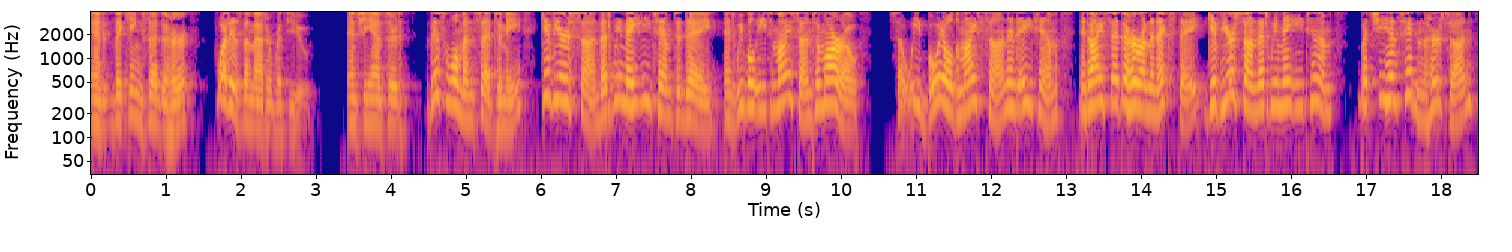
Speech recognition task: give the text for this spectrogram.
And the king said to her, what is the matter with you? And she answered, This woman said to me, Give your son, that we may eat him today, and we will eat my son tomorrow. So we boiled my son and ate him, and I said to her on the next day, Give your son, that we may eat him. But she has hidden her son.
